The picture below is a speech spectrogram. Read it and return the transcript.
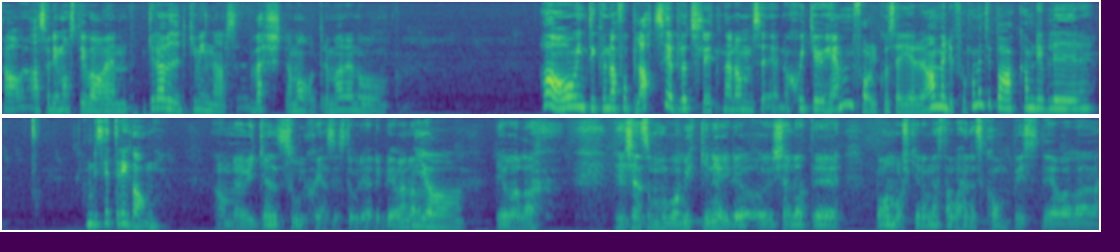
Ja, alltså det måste ju vara en gravid kvinnas värsta mardrömmar ändå. Ja, och inte kunna få plats helt plötsligt när de, de skickar ju hem folk och säger ja men du får komma tillbaka om det blir om det sätter igång. Ja men vilken solskenshistoria det blev ändå. Ja, Det, var alla, det känns som hon var mycket nöjd och kände att eh, barnmorskorna nästan var hennes kompis. Det var alla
